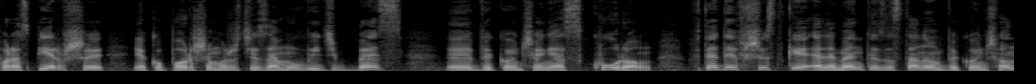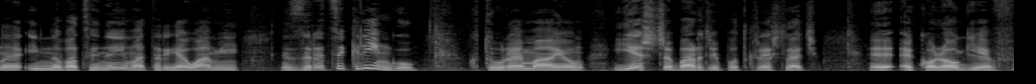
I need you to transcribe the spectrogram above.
po raz pierwszy jako Porsche możecie zamówić bez e, wykończenia skórą. Wtedy wszystkie elementy zostaną wykończone innowacyjnymi materiałami z recyklingu, które mają jeszcze bardziej podkreślać e, ekologię w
